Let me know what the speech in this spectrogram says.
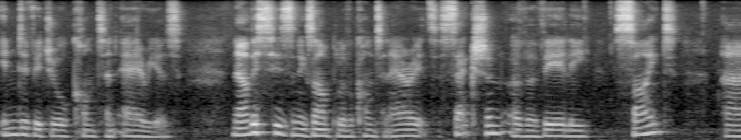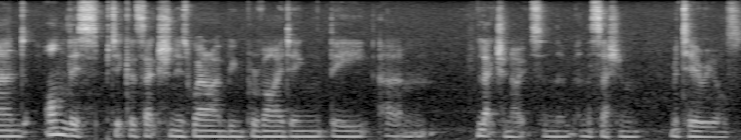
individual content areas. Now this is an example of a content area, it's a section of a VLE site and on this particular section is where I'm been providing the um, lecture notes and the, and the session materials.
